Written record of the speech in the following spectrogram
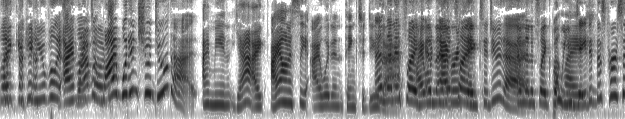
like, can you believe? I'm why, like, would- tot- why wouldn't you do that? I mean, yeah. I, I honestly, I wouldn't think to do and that. And then it's like, I would never it's think like- to do that. And then it's like, But, oh, like- you dated this person?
